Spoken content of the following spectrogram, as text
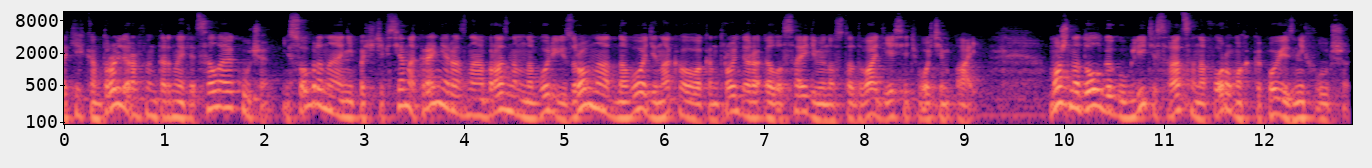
Таких контроллеров в интернете целая куча, и собраны они почти все на крайне разнообразном наборе из ровно одного одинакового контроллера LSI 92108i. Можно долго гуглить и сраться на форумах, какой из них лучше.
